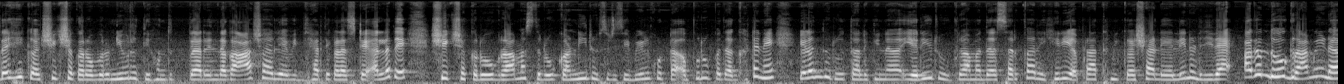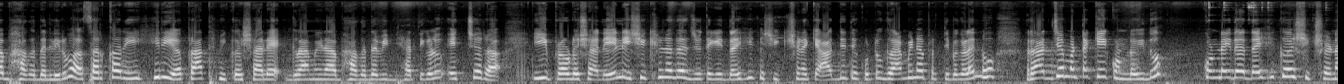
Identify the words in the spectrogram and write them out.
ದೈಹಿಕ ಶಿಕ್ಷಕರೊಬ್ಬರು ನಿವೃತ್ತಿ ಹೊಂದುತ್ತಿದ್ದಾರೆಂದಾಗ ಆ ಶಾಲೆಯ ವಿದ್ಯಾರ್ಥಿಗಳಷ್ಟೇ ಅಲ್ಲದೆ ಶಿಕ್ಷಕರು, ಗ್ರಾಮಸ್ಥರು ಕಣ್ಣೀರು ಸುರಿಸಿ ಬೀಳ್ಕೊಟ್ಟ ಅಪರೂಪದ ಘಟನೆ ಯಳಂದೂರು ತಾಲೂಕಿನ ಯರೀರು ಗ್ರಾಮದ ಸರ್ಕಾರಿ ಹಿರಿಯ ಪ್ರಾಥಮಿಕ ಶಾಲೆಯಲ್ಲಿ ನಡೆದಿದೆ. ಅದೊಂದು ಗ್ರಾಮೀಣ ಭಾಗದಲ್ಲಿರುವ ಸರ್ಕಾರಿ ಹಿರಿಯ ಪ್ರಾಥಮಿಕ ಶಾಲೆ. ಗ್ರಾಮೀಣ ಭಾಗದ ವಿದ್ಯಾರ್ಥಿಗಳು ಎಚ್ಚರ ಈ ಪ್ರೌಢಶಾಲೆಯಲ್ಲಿ ಶಿಕ್ಷಣದ ಜೊತೆಗೆ ದೈಹಿಕ ಶಿಕ್ಷಣಕ್ಕೆ ಆದ್ಯತೆ ಕೊಟ್ಟು ಗ್ರಾಮೀಣ ಪ್ರತಿಭೆಗಳನ್ನು ರಾಜ್ಯ ಮಟ್ಟಕ್ಕೆ ಕೊಂಡೊಯ್ದು ಕೊಂಡೊಯ್ದ ದೈಹಿಕ ಶಿಕ್ಷಣ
